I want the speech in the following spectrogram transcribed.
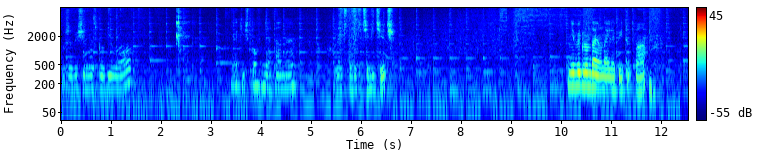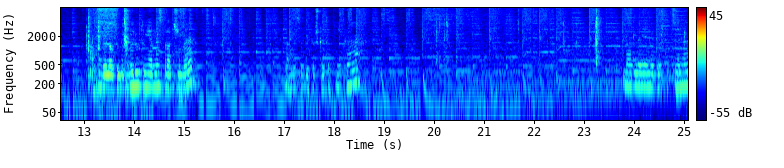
Tu żeby się nie zgubiło. Jakieś powgniatane. Nie wiem czy to będziecie widzieć. Nie wyglądają najlepiej te dwa. Wylotu, wylutujemy, sprawdzimy. Damy sobie troszkę topnika. Nadlejemy troszkę cyny.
